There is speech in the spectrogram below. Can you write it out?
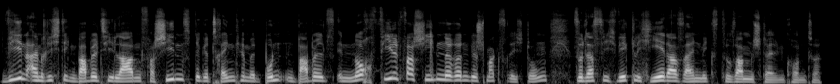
wie in einem richtigen Bubble Tea Laden verschiedenste Getränke mit bunten Bubbles in noch viel verschiedeneren Geschmacksrichtungen, sodass sich wirklich jeder seinen Mix zusammenstellen konnte.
